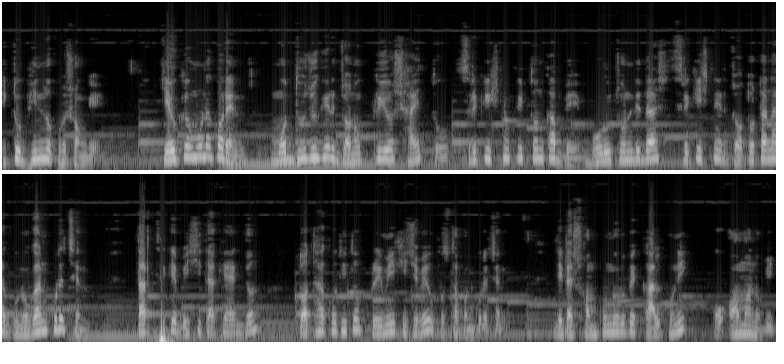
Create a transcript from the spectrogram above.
একটু ভিন্ন প্রসঙ্গে। কেউ কেউ মনে করেন মধ্যযুগের জনপ্রিয় সাহিত্য শ্রীকৃষ্ণ কীর্তন কাব্যে বড়ু চণ্ডীদাস শ্রীকৃষ্ণের যতটা না গুণগান করেছেন, তার থেকে বেশি তাকে একজন তথাকথিত প্রেমিক হিসেবে উপস্থাপন করেছেন, যেটা সম্পূর্ণরূপে কাল্পনিক ও অমানবিক।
